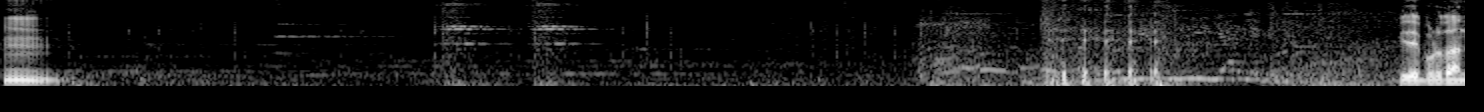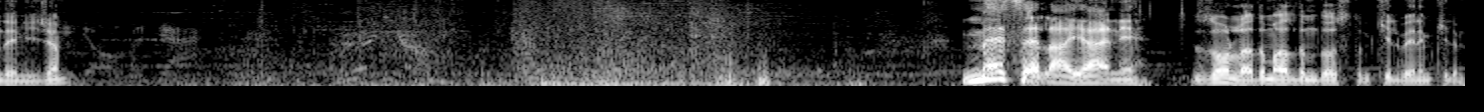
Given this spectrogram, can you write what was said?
Hmm. bir de buradan deneyeceğim. Mesela yani. Zorladım aldım dostum. Kil benim kilim.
